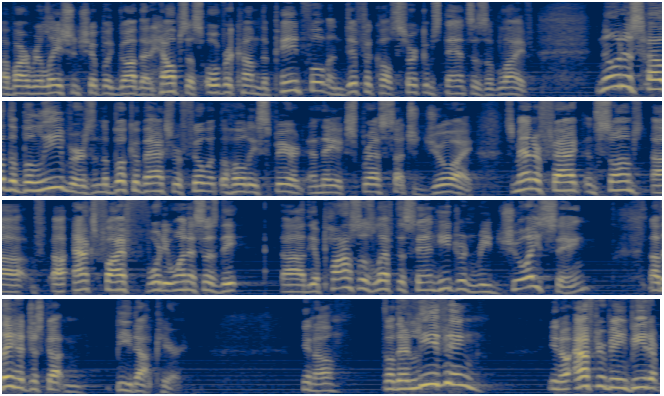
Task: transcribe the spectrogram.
of our relationship with God that helps us overcome the painful and difficult circumstances of life. Notice how the believers in the book of Acts were filled with the Holy Spirit and they expressed such joy. As a matter of fact, in Psalms, uh, uh, Acts 5.41, it says, the, uh, the apostles left the Sanhedrin rejoicing. Now, they had just gotten beat up here. You know, so they're leaving you know, after being beat up,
